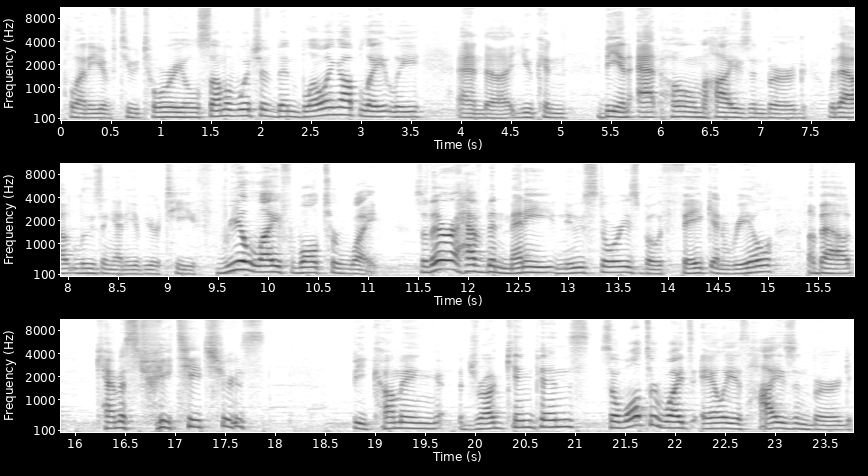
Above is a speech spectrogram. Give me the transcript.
plenty of tutorials, some of which have been blowing up lately, and uh, you can be an at home Heisenberg without losing any of your teeth. Real life Walter White. So there have been many news stories, both fake and real, about chemistry teachers becoming drug kingpins. So Walter White's alias Heisenberg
